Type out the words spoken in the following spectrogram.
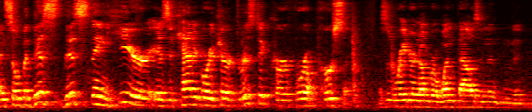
and so but this this thing here is a category characteristic curve for a person. This is Rater number 1000 and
